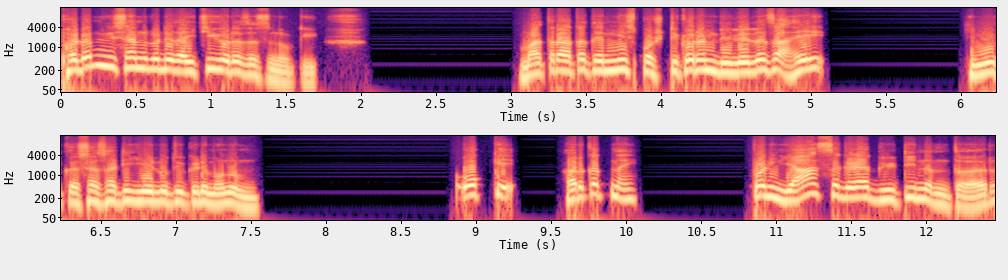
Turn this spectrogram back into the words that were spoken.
फडणवीसांकडे जायची गरजच नव्हती. मात्र आता त्यांनी स्पष्टीकरण दिलेलंच आहे की मी कशासाठी गेलो तिकडे म्हणून. ओके हरकत नाही. पण या सगळ्या भेटीनंतर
